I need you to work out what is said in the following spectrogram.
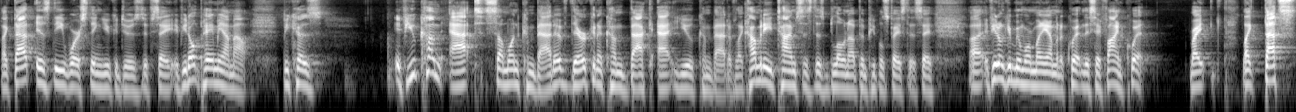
Like that is the worst thing you could do is if say if you don't pay me i'm out. Because if you come at someone combative they're going to come back at you combative like how many times has this blown up in people's face that say uh, if you don't give me more money i'm going to quit and they say fine quit right like that's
